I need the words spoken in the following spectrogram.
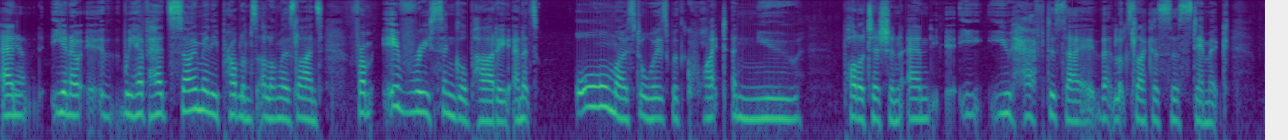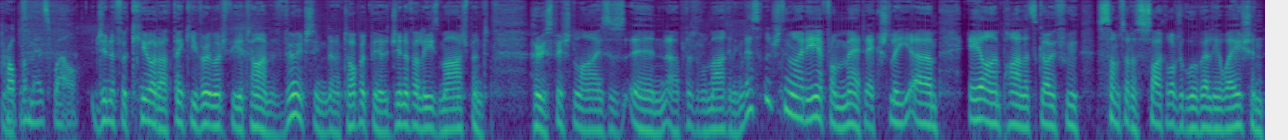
And you know we have had so many problems along those lines from every single party, and it's almost always with quite a new politician. And y- you have to say that looks like a systemic problem as well. Jennifer kia ora, thank you very much for your time. It's a very interesting uh, topic there. Jennifer Lees Marshment, who specialises in uh, political marketing. That's an interesting idea from Matt. Actually, um, airline pilots go through some sort of psychological evaluation.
